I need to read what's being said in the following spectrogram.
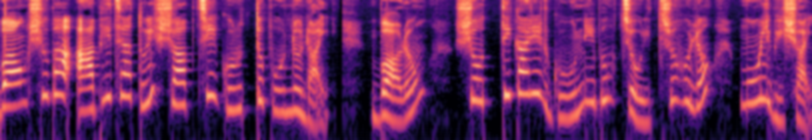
বংশ বা আভিজাতই সবচেয়ে গুরুত্বপূর্ণ নয়। বরং সত্যিকারের গুণ এবং চরিত্র হল মূল বিষয়।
